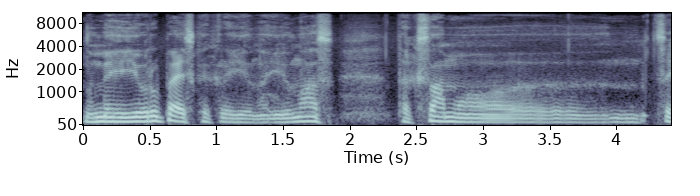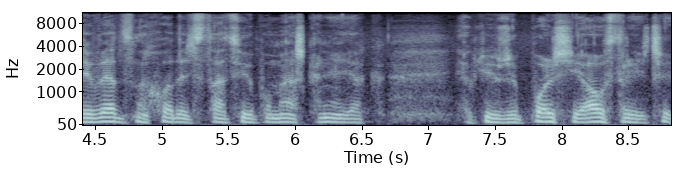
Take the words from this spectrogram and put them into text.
Ну, ми європейська країна, і в нас так само е, цей вид знаходить стацію помешкання, як, як ті вже Польщі, Австрії чи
